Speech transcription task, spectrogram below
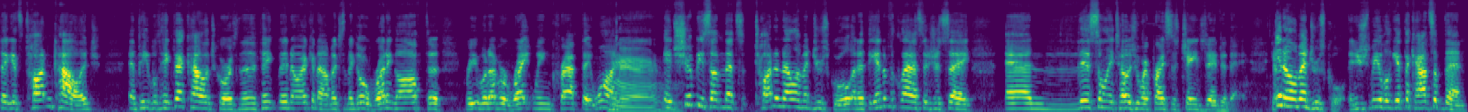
that gets taught in college and people take that college course and then they think they know economics and they go running off to read whatever right-wing crap they want. Yeah. It should be something that's taught in elementary school and at the end of the class it should say, and this only tells you why prices change day to day. In elementary school. And you should be able to get the concept then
